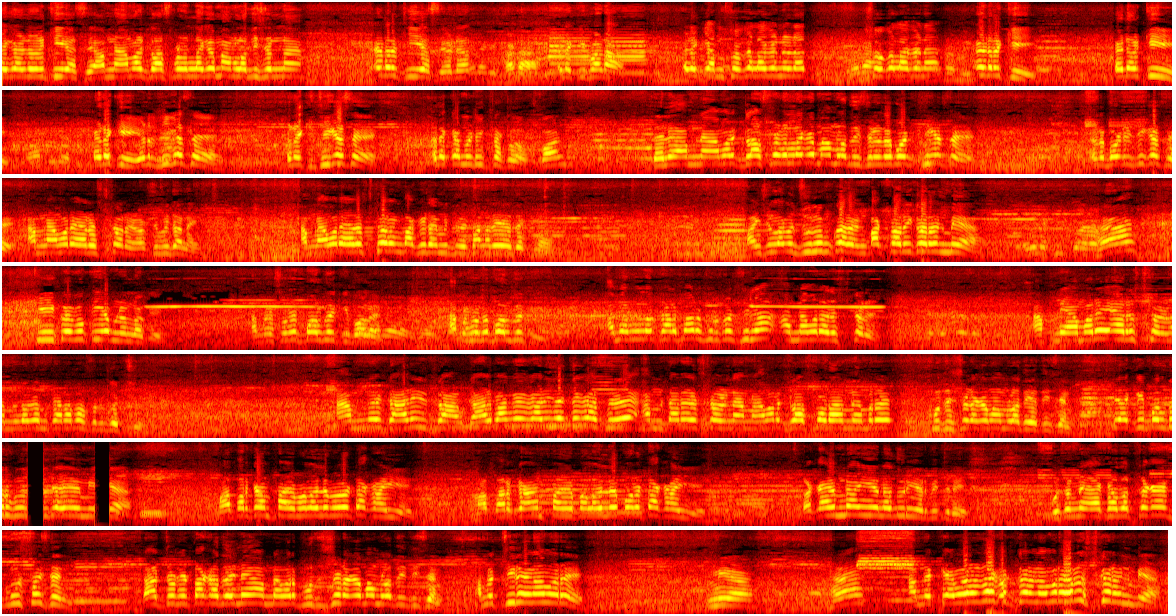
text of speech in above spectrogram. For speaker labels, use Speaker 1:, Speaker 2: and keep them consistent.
Speaker 1: এই গাড়িটার কি আছে? আপনি আমার গ্লাস ফাটার লাগে মামলা দিচ্ছেন না? এটার কি আছে? এটা এটা কি ফাটা? এটা কি আপনি চোখে লাগে না এটা? চোখে লাগে না? এটার কি? এটার কি? এটা কি? এটা ঠিক আছে? এটা কি ঠিক আছে? এটা কেমন ঠিক থাকল? কোন? তাহলে আপনি আমার গ্লাস ফাটার লাগে মামলা দিচ্ছেন এটা বডি ঠিক আছে? এটা বডি ঠিক আছে? আপনি আমার অ্যারেস্ট করেন অসুবিধা নেই। আপনি আমার অ্যারেস্ট করেন বাকিটা আমি থানা দিয়ে দেখব। লগে জুলুম করেন বাটপারি করেন মেয়া। হ্যাঁ? কি করব কি আপনার লগে? আপনার সাথে বলবে কি বলেন? আপনার সাথে বলবে কি? আমি আপনার কারবার শুরু করছি না, আপনি আমার অ্যারেস্ট করেন। আপনি আমারে অ্যারেস্ট করেন আপনার লোক আমি কারবার শুরু করছি। আপনার গাড়ির গাড় ভাঙা গাড়ি যেতে গেছে, আপনি তার অ্যারেস্ট করেন না আমার গ্লাস পড়া, আপনি আমার পঁচিশশো টাকা মামলা দিয়ে দিয়েছেন। কে কি বলতে বুঝতে যাই মিয়া? মাথার কাম পায়ে ফেলাইলে পরে টাকা ইয়ে। মাথার কাম পায়ে ফেলাইলে পরে টাকা ইয়ে। টাকা এমনি ইয়ে না দুনিয়ার ভিতরে। বুঝলেন এক হাজার টাকা ঘুষ পাইছেন। তার জন্য টাকা দেয় না আপনি আমার পঁচিশশো টাকা মামলা দিয়ে দিয়েছেন। আপনি চিনেন আমারে? মিয়া হ্যাঁ? আপনি ক্যামেরা রেকর্ড করেন, আমার অ্যারেস্ট করেন, মিয়া।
